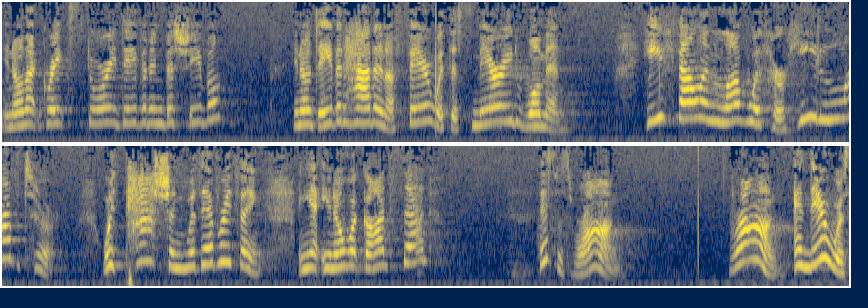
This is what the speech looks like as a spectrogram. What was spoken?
you know that great story, David and Bathsheba? You know, David had an affair with this married woman. He fell in love with her. He loved her with passion, with everything. And yet, you know what God said? This is wrong. Wrong. And there was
